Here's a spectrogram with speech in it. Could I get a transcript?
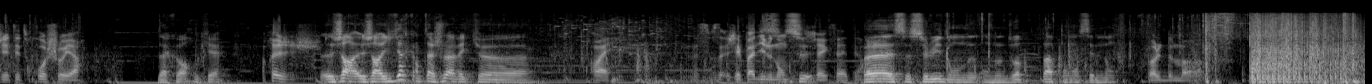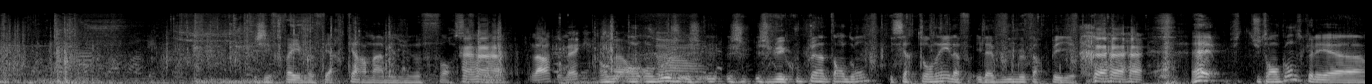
j'ai été trop chaud hier. D'accord, ok. Après, je- Euh, Genre, genre hier, quand t'as joué avec... euh, ouais. J'ai pas dit le nom, Ce- je savais que ça allait être Ouais, c'est celui dont on ne- on ne doit pas prononcer le nom. Voldemort. J'ai failli me faire karma, mais d'une force. frérot. Là, le mec. En, Alors, en- en gros, je, je- je- je lui ai coupé un tendon, il s'est retourné, il a, il a voulu me le faire payer. Eh, tu te rends compte que les... euh,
